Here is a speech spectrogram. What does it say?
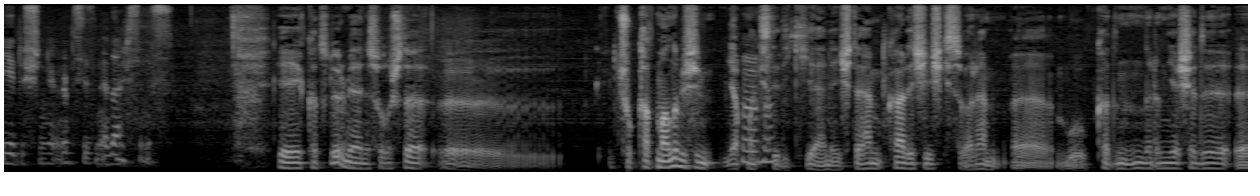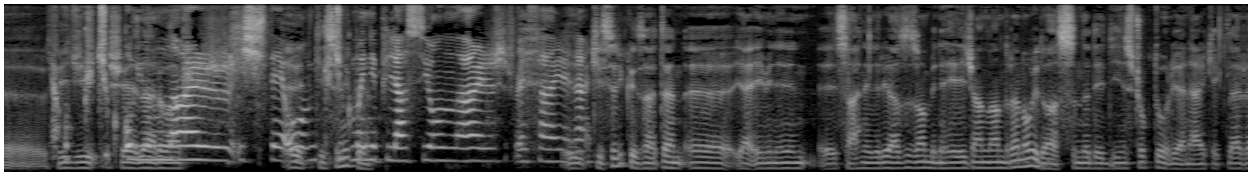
diye düşünüyorum. Siz ne dersiniz? E, katılıyorum yani sonuçta e, çok katmanlı bir film yapmak hı hı. istedik. Yani işte hem kardeş ilişkisi var hem e, bu kadınların yaşadığı e, feci ya küçük şeyler oyunlar, var. işte evet, o kesinlikle. küçük manipülasyonlar vesaireler. E, kesinlikle zaten e, ya Emine'nin e, sahneleri yazdığı zaman beni heyecanlandıran oydu aslında dediğiniz çok doğru. Yani erkekler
